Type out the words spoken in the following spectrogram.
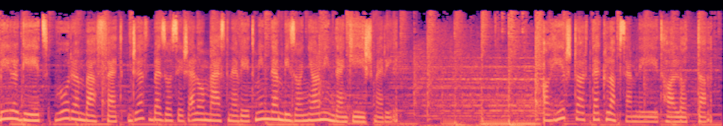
Bill Gates, Warren Buffett, Jeff Bezos és Elon Musk nevét minden bizonyal mindenki ismeri. A Hírstartek lapszemléjét hallotta.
